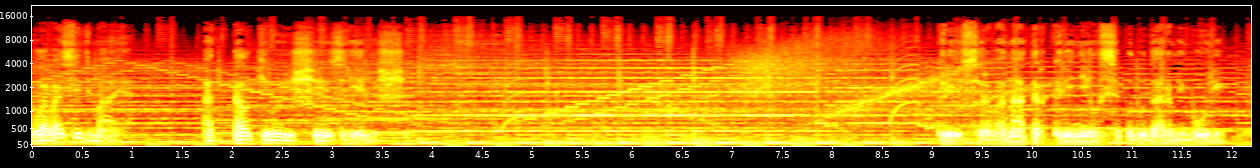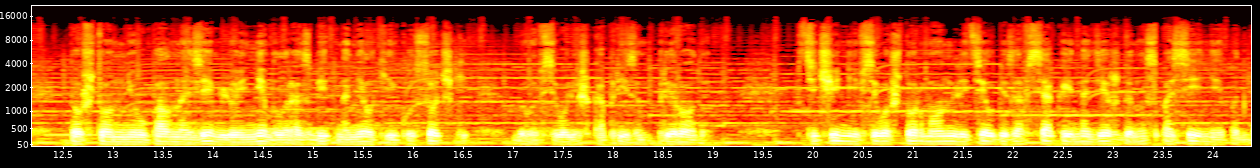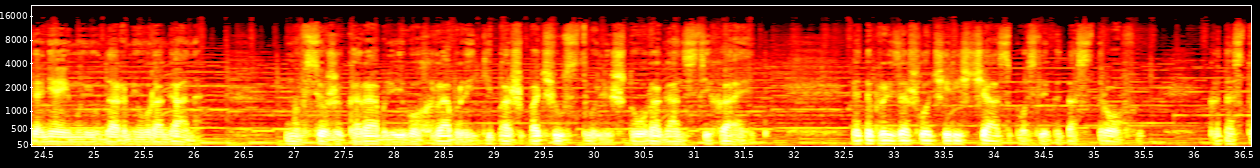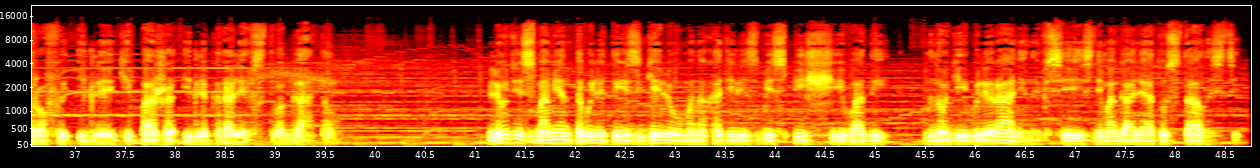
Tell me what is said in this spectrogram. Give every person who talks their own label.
Speaker 1: Глава седьмая. Отталкивающее зрелище. Крейсер «Ванатор» кренился под ударами бури. То, что он не упал на землю и не был разбит на мелкие кусочки, было всего лишь капризом природы. В течение всего шторма он летел безо всякой надежды на спасение, подгоняемый ударами урагана. Но все же корабль и его храбрый экипаж почувствовали, что ураган стихает. Это произошло через час после катастрофы. Катастрофы и для экипажа, и для королевства Гатал. Люди с момента вылета из Гелиума находились без пищи и воды. Многие были ранены, все изнемогали от усталости.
